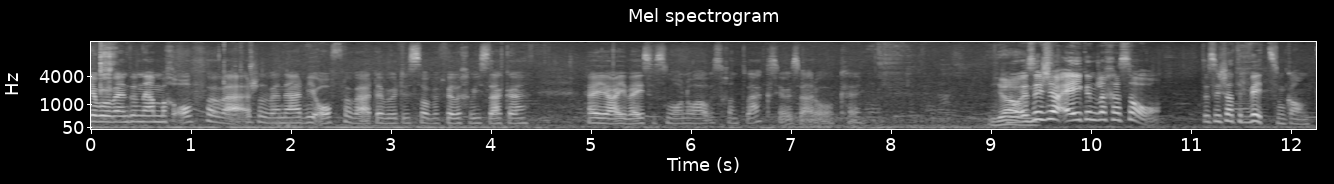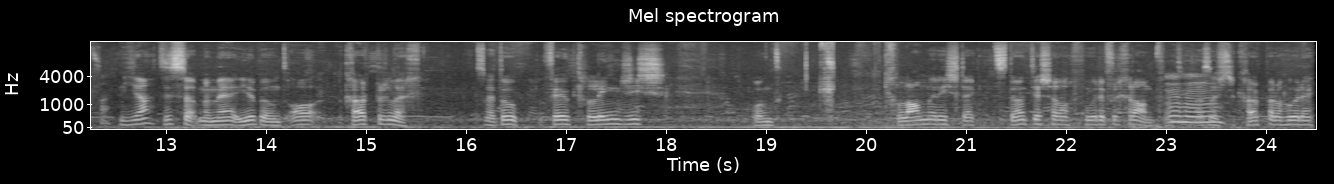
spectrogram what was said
Ja, aber wenn du nämlich offen wärst, oder wenn er wie offen wäre, dann würde ich so vielleicht wie sagen, hey, ja, ich weiss, dass morgen noch alles könnte weg sein könnte, das wäre auch okay. Ja, es ist ja eigentlich so. Das ist ja der Witz im Ganzen. Ja, das sollte man mehr üben und auch körperlich. Also wenn du viel klingst und klammerisch, dann- das klingt ja schon verkrampft. Also ist der Körper auch hure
